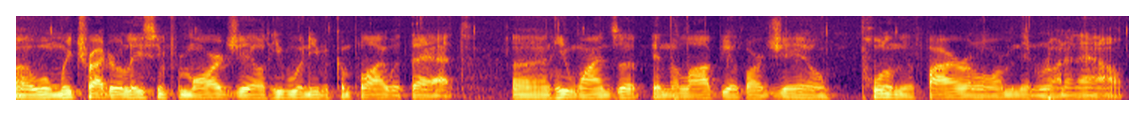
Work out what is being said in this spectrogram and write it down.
Uh, when we tried to release him from our jail, he wouldn't even comply with that. Uh, and he winds up in the lobby of our jail, pulling the fire alarm and then running out.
